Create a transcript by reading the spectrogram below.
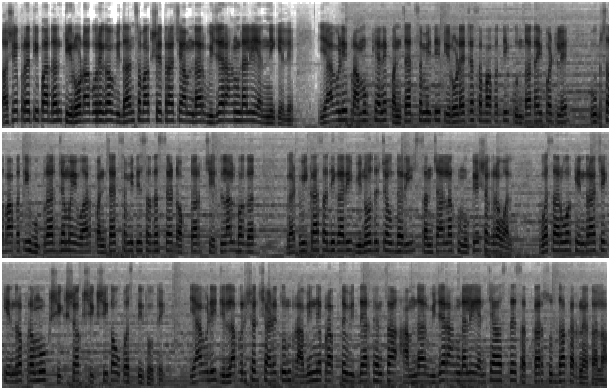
असे प्रतिपादन तिरोडा गोरेगाव विधानसभा क्षेत्राचे आमदार विजय रांगडाले यांनी केले. यावेळी प्रामुख्याने पंचायत समिती तिरोड्याच्या सभापती कुंताताई पटले उपसभापती हुपराज जमैवार पंचायत समिती सदस्य डॉक्टर चेतलाल भगत गटविकास अधिकारी विनोद चौधरी संचालक मुकेश अग्रवाल व सर्व केंद्राचे केंद्रप्रमुख शिक्षक शिक्षिका उपस्थित होते. यावेळी जिल्हा परिषद शाळेतून प्रावीण्यप्राप्त विद्यार्थ्यांचा आमदार विजय रांगडाले यांच्या हस्ते सत्कारसुद्धा करण्यात आला.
